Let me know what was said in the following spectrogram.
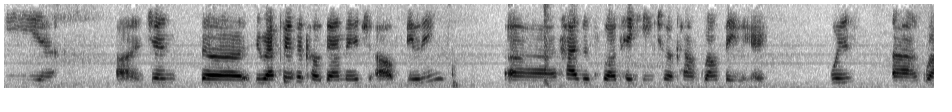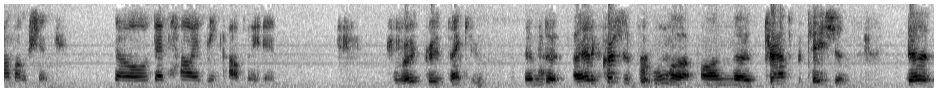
the uh, gen- the direct physical damage of buildings, Hazus will take into account ground failure with ground motion. So that's how it's incorporated. All right, great, thank you. And uh, I had a question for Uma on uh, transportation. The,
